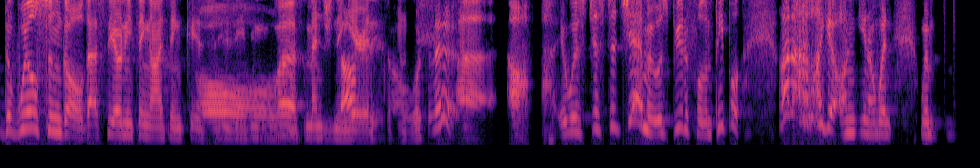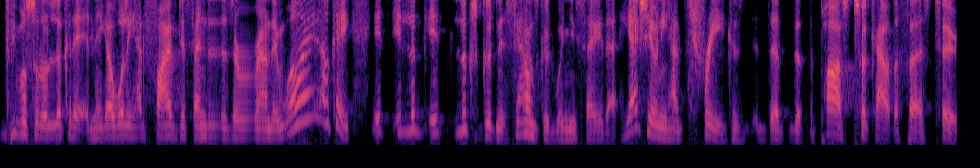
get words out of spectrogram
the Wilson goal. That's the only thing I think is, is even Oh, worth mentioning here. In this goal, wasn't it? uh, oh, it was just a gem. It was beautiful, and people, I, like it on you know when when people sort of look at it and they go, well, he had five defenders around him. Well, I, okay, it it look it looks good and it sounds good when you say that. He actually only had three because the, the the pass took out the first two,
